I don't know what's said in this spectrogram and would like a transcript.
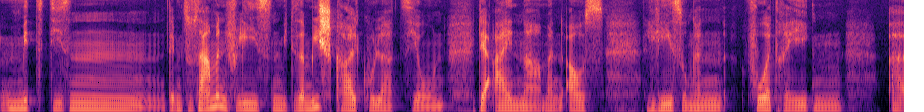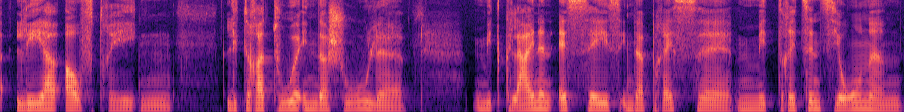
mit diesem, dem Zusammenfließen, mit dieser Mischkalkulation der Einnahmen aus Lesungen, Vorträgen, äh, Lehraufträgen, Literatur in der Schule, mit kleinen Essays in der Presse, mit Rezensionen,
